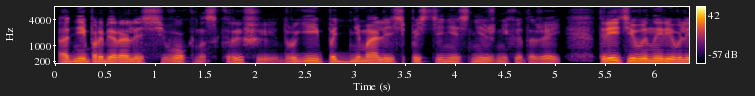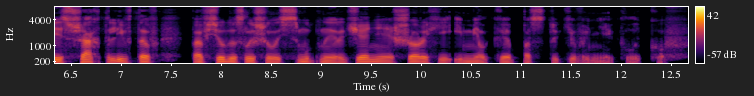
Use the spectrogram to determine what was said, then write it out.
Одни пробирались в окна с крыши, другие поднимались по стене с нижних этажей, третьи выныривали из шахт лифтов, повсюду слышалось смутное рычание, шорохи и мелкое постукивание клыков.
